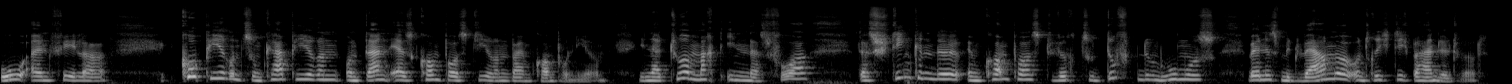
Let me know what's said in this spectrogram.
O ein Fehler. Kopieren zum Kapieren und dann erst kompostieren beim Komponieren. Die Natur macht ihnen das vor. Das Stinkende im Kompost wird zu duftendem Humus, wenn es mit Wärme und richtig behandelt wird.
